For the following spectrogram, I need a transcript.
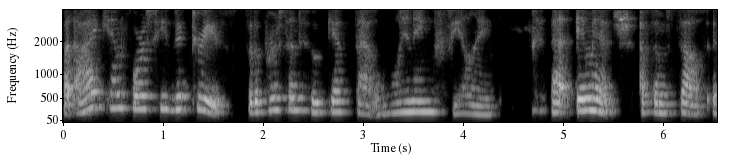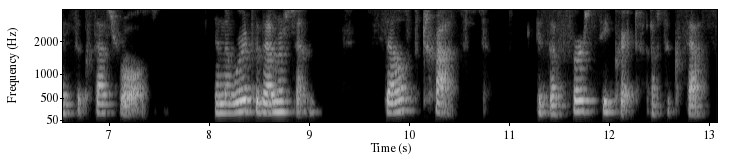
but I can foresee victories for the person who gets that winning feeling, that image of themselves in success roles. In the words of Emerson, self trust is the first secret of success.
